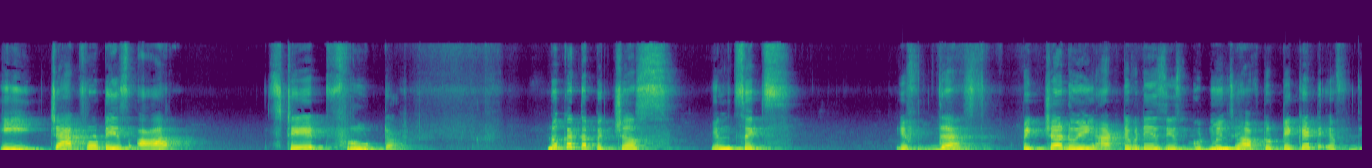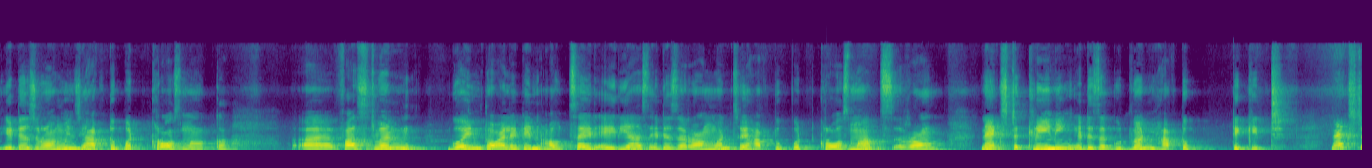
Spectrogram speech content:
E. Jackfruit is our state fruit. Look at the pictures in 6. If the picture doing activities is good means you have to tick it. If it is wrong means you have to put cross mark. Uh, first one going toilet in outside areas it is a wrong one so you have to put cross marks wrong next cleaning it is a good one you have to tick it next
